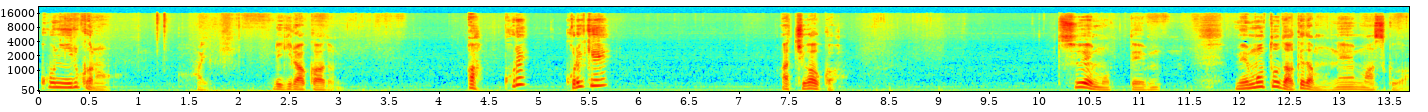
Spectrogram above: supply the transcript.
ここにいるかな？はい。レギュラーカードに。あ、これ？これ系？あ、違うか。杖持って、目元だけだもんね、マスクが。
